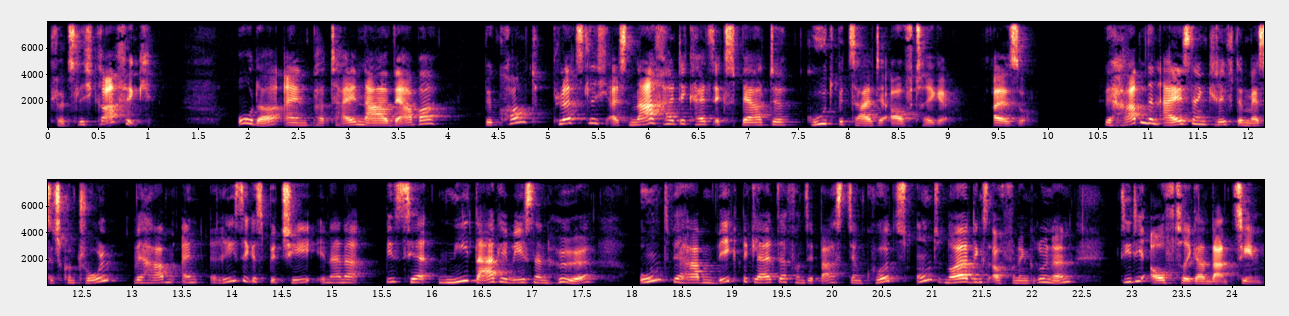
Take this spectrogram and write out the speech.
plötzlich Grafik. Oder ein parteinaher Werber bekommt plötzlich als Nachhaltigkeitsexperte gut bezahlte Aufträge. Also, wir haben den eisernen Griff der Message Control, wir haben ein riesiges Budget in einer bisher nie dagewesenen Höhe und wir haben Wegbegleiter von Sebastian Kurz und neuerdings auch von den Grünen, die die Aufträge an Land ziehen.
